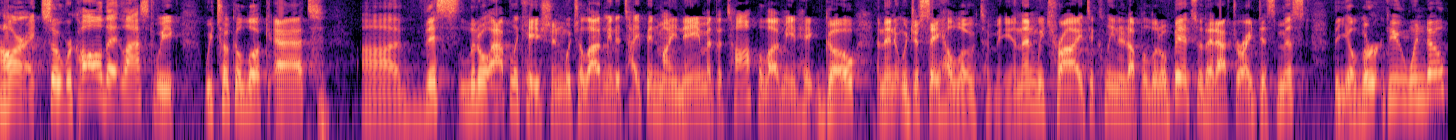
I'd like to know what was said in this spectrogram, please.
All right, so recall that last week we took a look at uh, this little application, which allowed me to type in my name at the top, allowed me to hit go, and then it would just say hello to me. And then we tried to clean it up a little bit so that after I dismissed the alert view window,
